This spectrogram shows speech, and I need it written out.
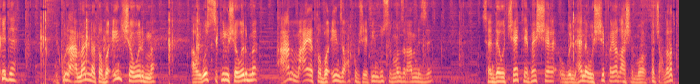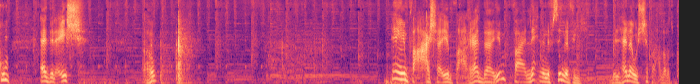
كده نكون عملنا طبقين شاورما. أو نص كيلو شاورما عامل معايا طبقين زي ما حضراتكم شايفين. بص المنظر عامل إزاي؟ سندوتشات يا باشا وبالهنا والشفا. يلا عشان ما اوصلش حضراتكم. آدي العيش. أهو. ده ينفع عشاء ينفع غدا ينفع اللي إحنا نفسنا فيه. بالهنا والشفا حضراتكم.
